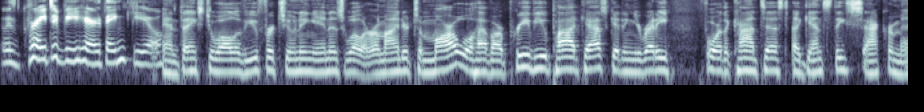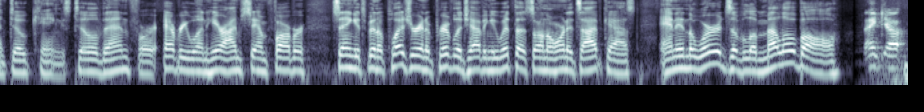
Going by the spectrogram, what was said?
It was great to be here. Thank you. And thanks to all of you for tuning in as well. A reminder tomorrow we'll have our preview podcast getting you ready for the contest against the Sacramento Kings. Till then, for everyone here, I'm Sam Farber saying it's been a pleasure and a privilege having you with us on the Hornets Hivecast. And in the words of LaMelo Ball, thank y'all.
